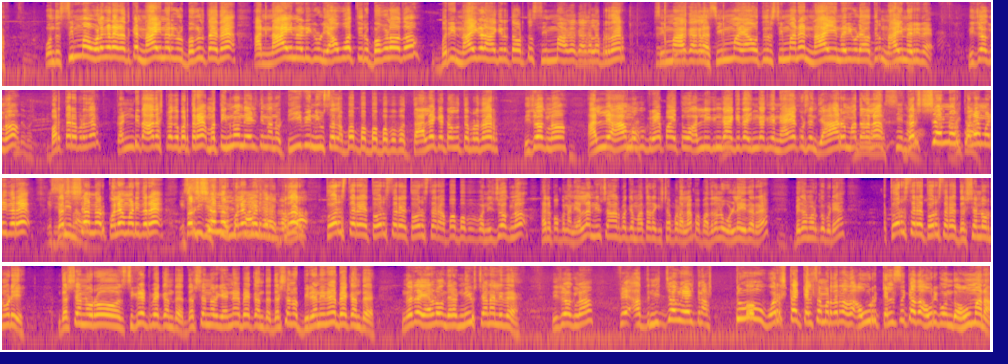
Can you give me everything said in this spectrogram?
ಒಂದು ಸಿಂಹ ಒಳಗಡೆ ಇರೋದಕ್ಕೆ ನಾಯಿ ನರಿಗಳು ಬೊಗಳ್ತಾ ಇದೆ. ಆ ನಾಯಿ ನರಿಗಳು ಯಾವತ್ತಿರು ಬೊಗಳೋದು? ಬರೀ ನಾಯಿಗಳು ಆಗಿರುತ್ತೆ ಹೊರತು ಸಿಂಹ ಆಗೋಕ್ಕಾಗಲ್ಲ ಬ್ರದರ್ ಸಿಂಹ ಆಗೋಕ್ಕಾಗಲ್ಲ. ಸಿಂಹ ಯಾವತ್ತಿದ್ರು ಸಿಂಹನೇ ನಾಯಿ ನರಿಗಳು ಯಾವತ್ತಿದ್ರು ನಾಯಿ ನರಿನೇ. ನಿಜವಾಗ್ಲು? ಬರ್ತಾರೆ ಬ್ರದರ್ ಖಂಡಿತ ಆದಷ್ಟು ಬೇಗ ಬರ್ತಾರೆ. ಮತ್ತೆ ಇನ್ನೊಂದು ಹೇಳ್ತೀನಿ ನಾನು ಟಿ ವಿ ನ್ಯೂಸಲ್ಲಿ ಅಬ್ಬಬ್ಬಬ್ಬಬ್ಬಬ್ಬ ತಲೆ ಕೆಟ್ಟೋಗುತ್ತೆ ಬ್ರದರ್ ನಿಜವಾಗ್ಲು? ಅಲ್ಲಿ ಆ ಮಗು ರೇಪ್ ಆಯ್ತು ಅಲ್ಲಿ ಹಿಂಗಾಗಿದೆ ಹಿಂಗಾಗಿದೆ ನ್ಯಾಯ ಕೊಡ್ಸಿ ಅಂತ ಯಾರು ಮಾತಾಡಲ್ಲ. ದರ್ಶನ್ ಅವ್ರು ಕೊಲೆ ಮಾಡಿದ್ದಾರೆ. ದರ್ಶನ್ ಅವ್ರು ಕೊಲೆ ಮಾಡಿದ್ದಾರೆ. ದರ್ಶನ್ ಅವ್ರು ಕೊಲೆ ಮಾಡಿದ್ದಾರೆ ಬ್ರದರ್ ತೋರಿಸ್ತಾರೆ ತೋರಿಸ್ತಾರೆ ತೋರಿಸ್ತಾರೆ. ಅಬ್ಬಬ್ಬಬ್ಬ ನಿಜವಾಗ್ಲು? ಅರೆ ಪಾಪ, ನಾನು ಎಲ್ಲ ನ್ಯೂಸ್ ಚಾನಲ್ ಬಗ್ಗೆ ಮಾತಾಡೋಕೆ ಇಷ್ಟಪಡಲ್ಲ, ಪಾಪ, ಅದರಲ್ಲೂ ಒಳ್ಳೆ ಇದ್ದಾರೆ ಬೇಜಾರು ಮಾಡ್ಕೋಬೇಡಿ. ತೋರಿಸ್ತಾರೆ ತೋರಿಸ್ತಾರೆ, ದರ್ಶನ್ ಅವ್ರು ನೋಡಿ. ದರ್ಶನ್ ಅವರು ಸಿಗರೇಟ್ ಬೇಕಂತೆ, ದರ್ಶನ್ ಅವ್ರಿಗೆ ಎಣ್ಣೆ ಬೇಕಂತೆ, ದರ್ಶನ್ ಅವ್ರು ಬಿರಿಯಾನಿನೇ ಬೇಕಂತೆ. ನಿಜ ಎರಡು ಒಂದು ಎರಡು ನ್ಯೂಸ್ ಚಾನಲ್ ಇದೆ. ನಿಜವಾಗ್ಲೂ? ಫೇ ಅದು ನಿಜವಾಗ್ಲೂ ಹೇಳ್ತೀನಿ, ಅಷ್ಟು ವರ್ಷ ಕೆಲಸ ಮಾಡ್ತಾರೆ ಅದು ಅವ್ರ ಕೆಲಸಕ್ಕೆ ಅದು ಅವ್ರಿಗೆ ಒಂದು ಅವಮಾನ.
